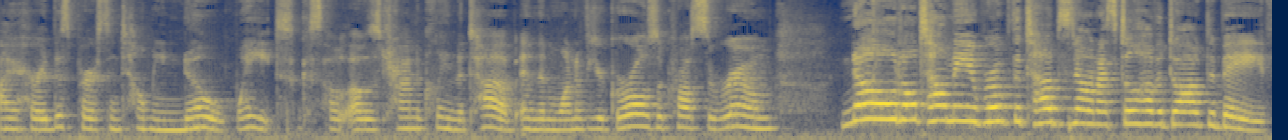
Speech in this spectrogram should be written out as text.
I heard this person tell me, No, wait, because I, I was trying to clean the tub, and then one of your girls across the room, No, don't tell me you broke the tubs down. I still have a dog to bathe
